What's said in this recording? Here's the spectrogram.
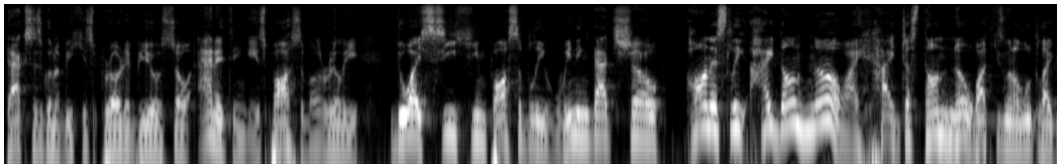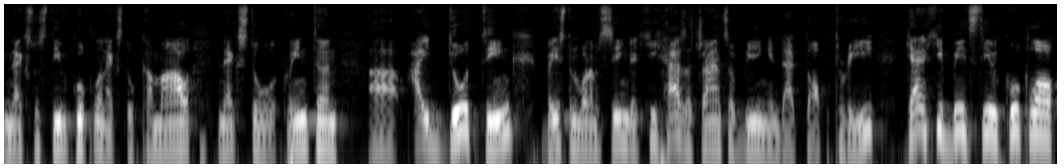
Texas is gonna be his pro debut, so anything is possible, really. Do I see him possibly winning that show? Honestly, I don't know. I, I just don't know what he's gonna look like next to Steve Kuclo, next to Kamal, next to Quinton. Uh, I do think, based on what I'm seeing, that he has a chance of being in that top three. Can he beat Steve Kuclo?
